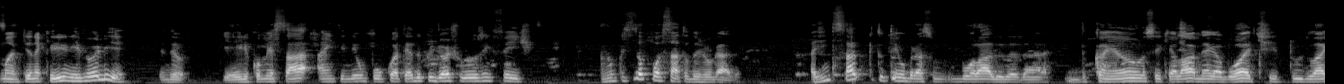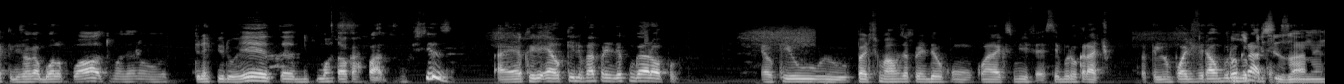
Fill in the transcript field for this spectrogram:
mantendo aquele nível ali, entendeu? E aí ele começar a entender um pouco até do que o Josh Rosen fez. Não precisa forçar toda a jogada. A gente sabe que tu tem o braço bolado da, da- do canhão, não sei o que lá, mega bot, tudo lá, que ele joga a bola pro alto, mandando três piruetas, mortal carpado. Não precisa. Aí é o que ele, é o que ele vai aprender com o Garoppolo. É o que o Patrick Mahomes aprendeu com, com o Alex Smith, é ser burocrático. Só que ele não pode virar um Quando burocrata. precisar, né?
